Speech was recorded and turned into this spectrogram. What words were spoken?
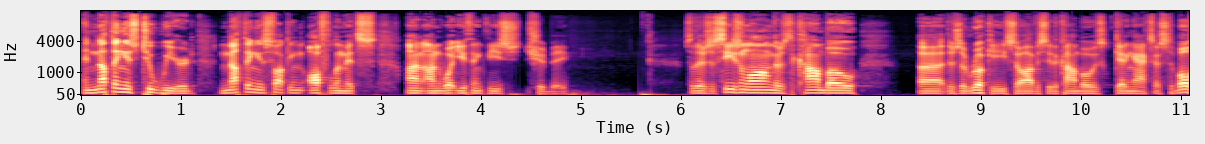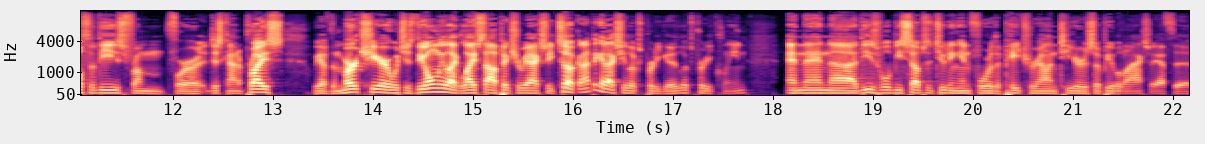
And nothing is too weird. Nothing is fucking off limits on, on what you think these should be. So there's a season long, there's the combo, uh, there's a rookie. So obviously the combo is getting access to both of these from for a discounted price. We have the merch here, which is the only like lifestyle picture we actually took, and I think it actually looks pretty good. It looks pretty clean. And then uh, these will be substituting in for the Patreon tiers, so people don't actually have to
